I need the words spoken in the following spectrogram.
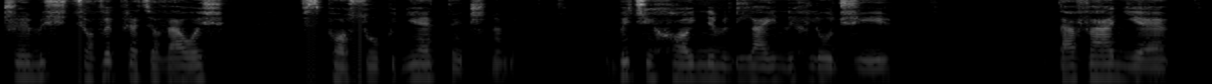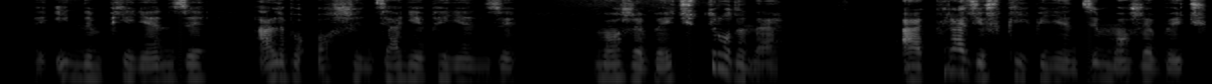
czymś, co wypracowałeś w sposób nieetyczny. Bycie hojnym dla innych ludzi, dawanie innym pieniędzy albo oszczędzanie pieniędzy może być trudne, a kradzież pieniędzy może być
